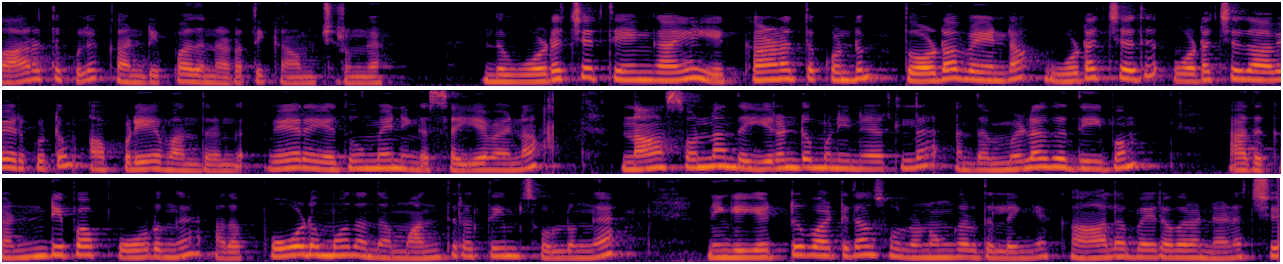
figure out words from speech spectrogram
வாரத்துக்குள்ளே கண்டிப்பாக அதை நடத்தி காமிச்சிருங்க. இந்த உடைச்ச தேங்காயை எக்காரணத்தை கொண்டும் தொட வேண்டாம். உடைச்சது உடைச்சதாகவே இருக்கட்டும். அப்படியே வந்துடுங்க வேறு எதுவுமே நீங்கள் செய்ய வேண்டாம் நான் சொன்ன அந்த இரண்டு மணி நேரத்தில் அந்த மிளகு தீபம் அதை கண்டிப்பாக போடுங்க. அதை போடும்போது அந்த மந்திரத்தையும் சொல்லுங்கள் நீங்கள் எட்டு வாட்டி தான் சொல்லணுங்கிறது இல்லைங்க. காலபைரவரை நினச்சி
